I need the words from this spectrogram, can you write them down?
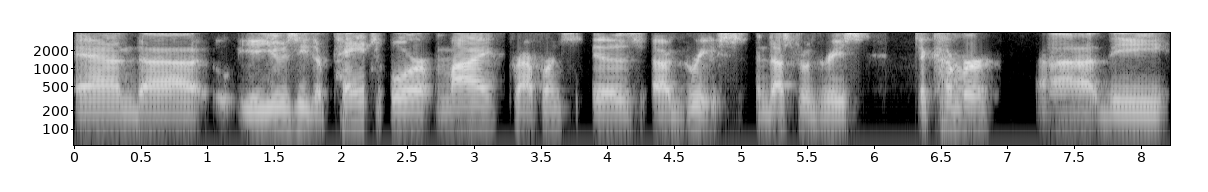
and uh, you use either paint or my preference is uh, grease, industrial grease, to cover uh, the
